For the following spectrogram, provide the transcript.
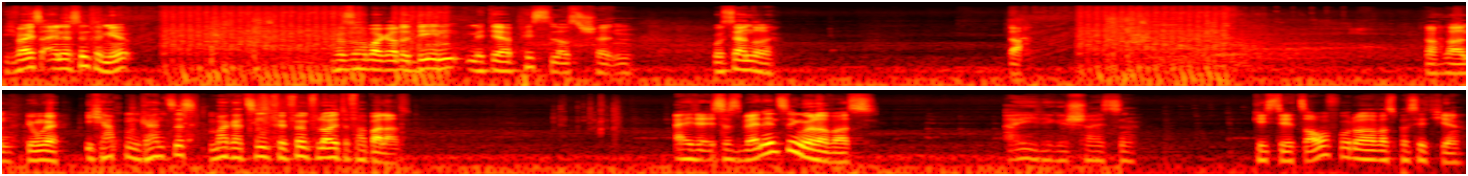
Ich weiß, einer ist hinter mir. Ich versuche aber gerade den mit der Pistole auszuschalten. Wo ist der andere? Da. Nachladen. Junge, ich habe ein ganzes Magazin für fünf Leute verballert. Alter, ist das Balancing oder was? Heilige Scheiße. Gehst du jetzt auf oder was passiert hier?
